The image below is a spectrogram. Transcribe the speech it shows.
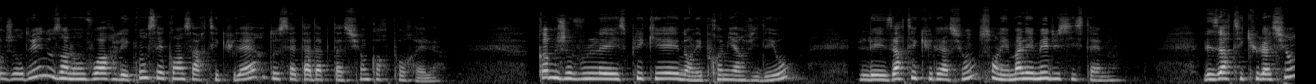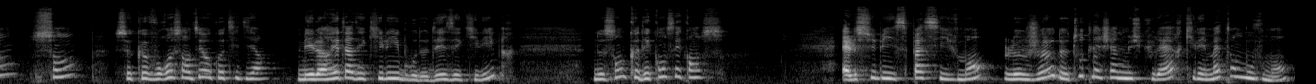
Aujourd'hui, nous allons voir les conséquences articulaires de cette adaptation corporelle. Comme je vous l'ai expliqué dans les premières vidéos, les articulations sont les mal-aimés du système. Les articulations sont ce que vous ressentez au quotidien, mais leur état d'équilibre ou de déséquilibre ne sont que des conséquences. Elles subissent passivement le jeu de toutes les chaînes musculaires qui les mettent en mouvement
